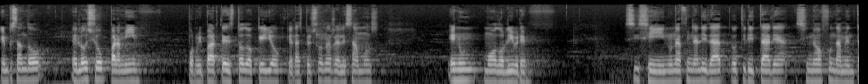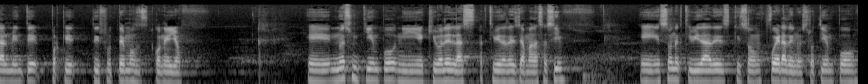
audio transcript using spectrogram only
empezando el ocio para mí, por mi parte, es todo aquello que las personas realizamos en un modo libre, sin una finalidad utilitaria, sino fundamentalmente porque disfrutemos con ello. Eh, no es un tiempo ni equivale a las actividades llamadas así. Eh, son actividades que son fuera de nuestro tiempo,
